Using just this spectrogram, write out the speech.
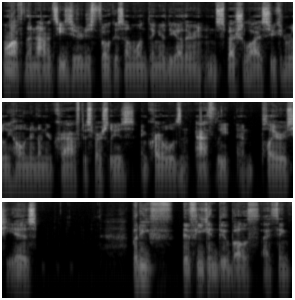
more often than not, it's easier to just focus on one thing or the other and specialize so you can really hone in on your craft, especially as incredible as an athlete and player as he is. But if if he can do both, I think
